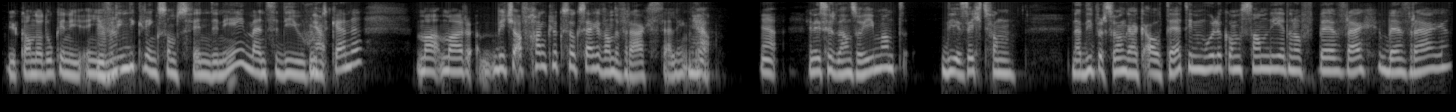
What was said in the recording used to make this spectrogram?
je kan dat ook in je, in je Mhm. vriendenkring soms vinden. Mensen die je goed Ja. kennen. Maar, maar een beetje afhankelijk zou ik zeggen van de vraagstelling. Ja. Ja. En is er dan zo iemand die je zegt van... Naar die persoon ga ik altijd in moeilijke omstandigheden of bij, vraag, bij vragen?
